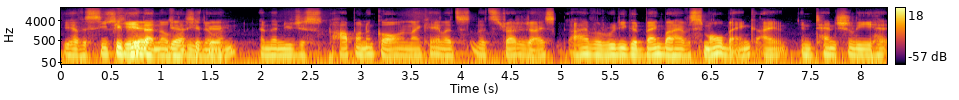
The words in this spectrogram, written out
You have a CPA, CPA, that knows yeah, what he's CPA. doing, and then you just hop on a call and like, hey, let's let's strategize. I have a really good bank, but I have a small bank. I intentionally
